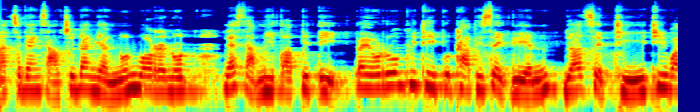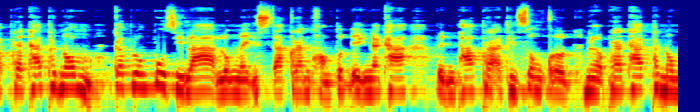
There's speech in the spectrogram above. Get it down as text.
นักแสดงสาวชื่อดังอย่างนุนวรนุชและสามีตอปิติ ไปร่วมพิธีพุทธาพิเศษเหรียญยอดเศรษฐีที่วัดพระธาตุพนม กับหลวงปู่ศิลาลงในอินสตาแกรมของตนเองนะคะ เป็นภาพพระอาทิตย์ทรงกรดเหนือพระธาตุพนม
